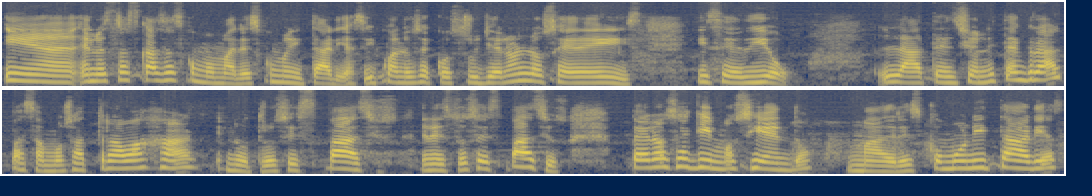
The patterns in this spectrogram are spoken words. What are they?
y eh, en nuestras casas como madres comunitarias. Y cuando se construyeron los CDIs y se dio la atención integral pasamos a trabajar en otros espacios, en estos espacios, pero seguimos siendo madres comunitarias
